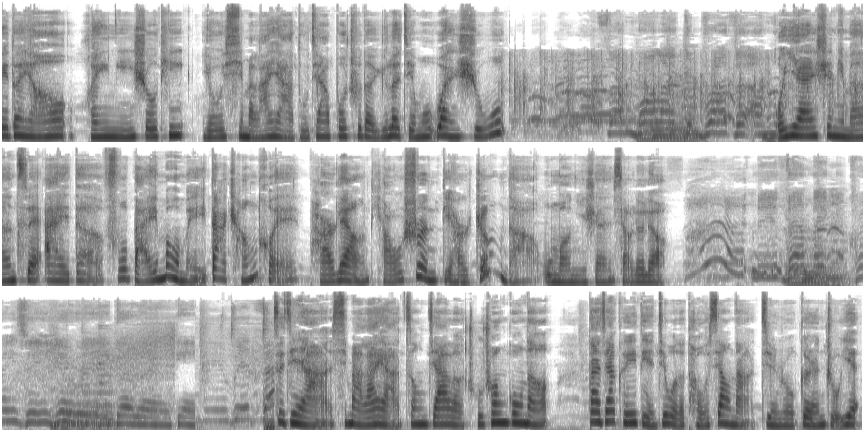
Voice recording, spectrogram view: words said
位段友，欢迎您收听由喜马拉雅独家播出的娱乐节目《万事屋》。我依然是你们最爱的肤白貌美、大长腿、盘亮条顺、点儿正的乌蒙女神小六六。最近啊，喜马拉雅增加了橱窗功能，大家可以点击我的头像呢，进入个人主页，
